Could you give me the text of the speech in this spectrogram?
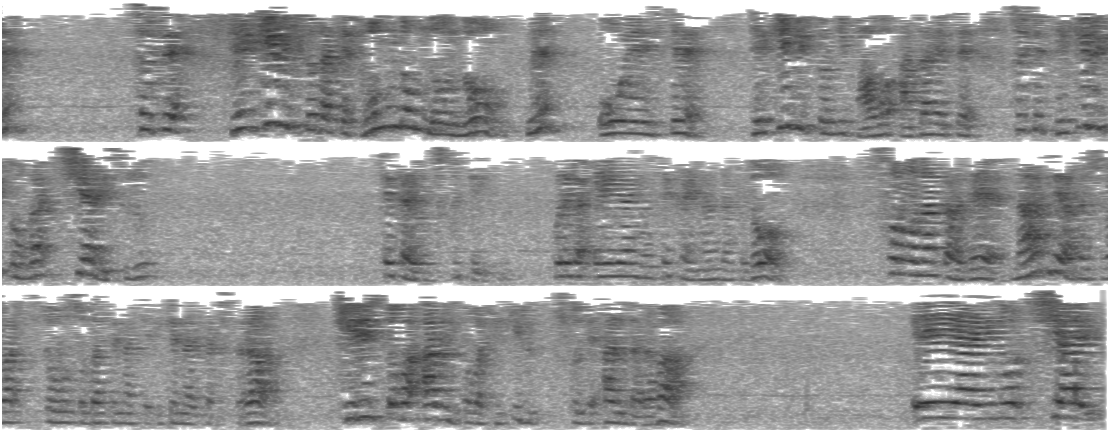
ね？そしてできる人だけどんどんどんどんね？応援してできる人に場を与えてそしてできる人が支配する世界を作っていく。これが AI の世界なんだけどその中でなんで私は人を育てなきゃいけないかって言ったらキリストがある人ができる人であるならば AI の支配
